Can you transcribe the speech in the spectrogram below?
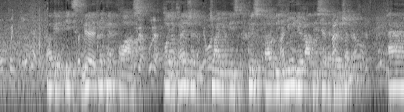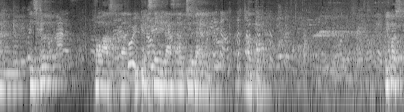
Okay, it's really important for us for your preparation joining this Chris, uh, the New Year party celebration, and it's good for us that you can stay with us until the end. Okay. Because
